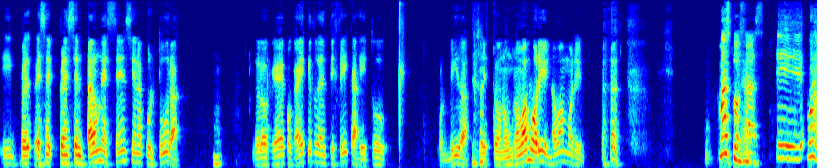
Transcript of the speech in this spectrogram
y pre- ese- presentar una esencia en la cultura de lo que es, porque ahí es que tú identificas y tú, por vida, y esto no, no va a morir, no va a morir. Más cosas. Eh, bueno,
